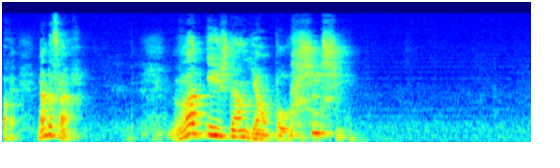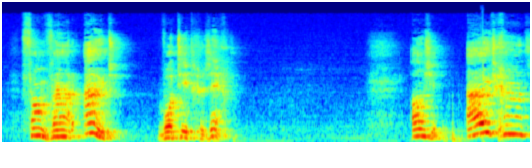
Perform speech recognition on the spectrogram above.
Oké, nou de vraag. Wat is dan jouw positie? Van waaruit wordt dit gezegd? Als je uitgaat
